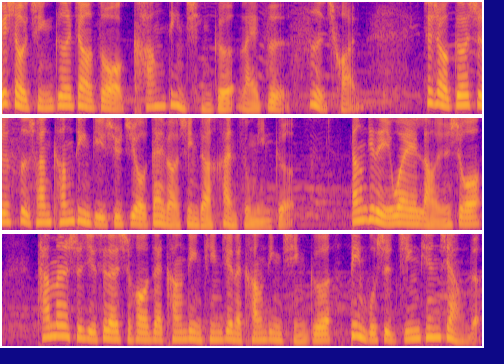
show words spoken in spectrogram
一首情歌叫做《康定情歌》，来自四川。这首歌是四川康定地区具有代表性的汉族民歌。当地的一位老人说，他们十几岁的时候在康定听见的康定情歌，并不是今天这样的。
